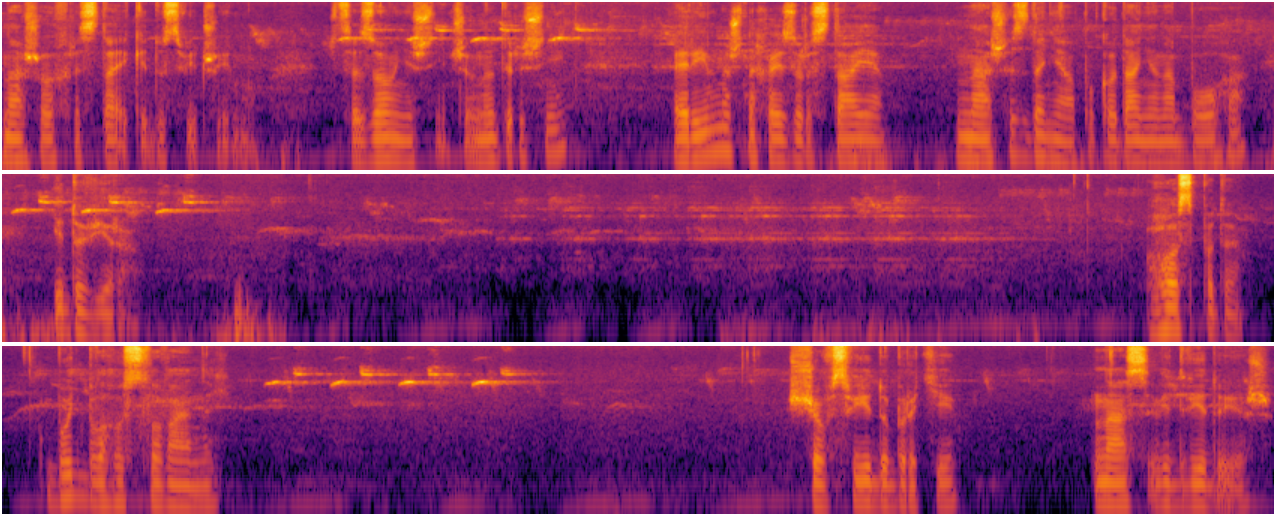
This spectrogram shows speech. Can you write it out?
нашого Христа, який досвідчуємо, чи це зовнішній чи внутрішній, рівно ж нехай зростає наше здання, покладання на Бога і довіра. Господи, будь благословений, що в своїй доброті нас відвідуєш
